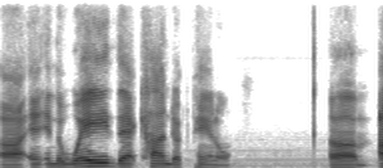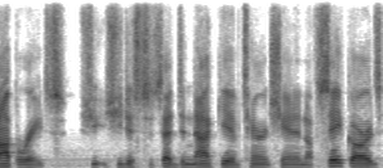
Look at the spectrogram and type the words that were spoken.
uh, and, and, the way that conduct panel um, operates, she, she just said did not give Terrence Shannon enough safeguards,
